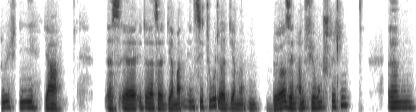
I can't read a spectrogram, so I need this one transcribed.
durch die, ja, das äh, Internationale Diamanteninstitut oder Diamantenbörse in Anführungsstrichen. Ähm,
